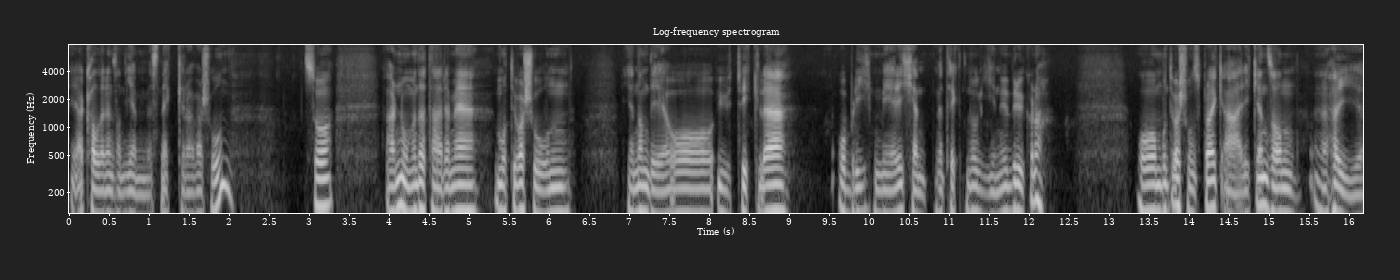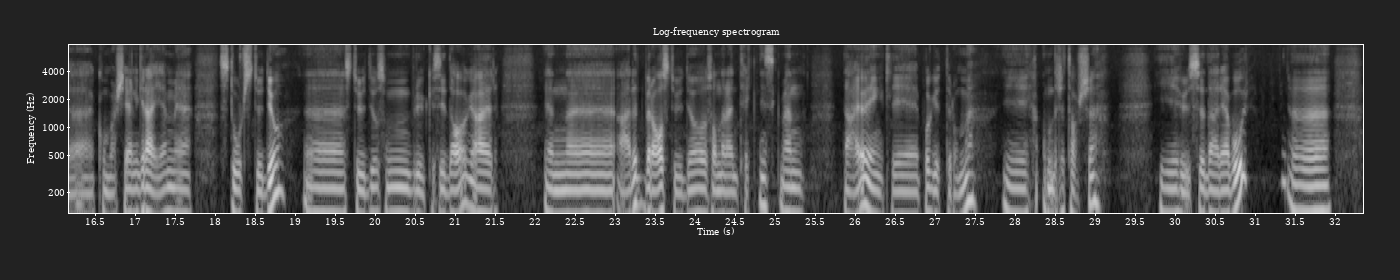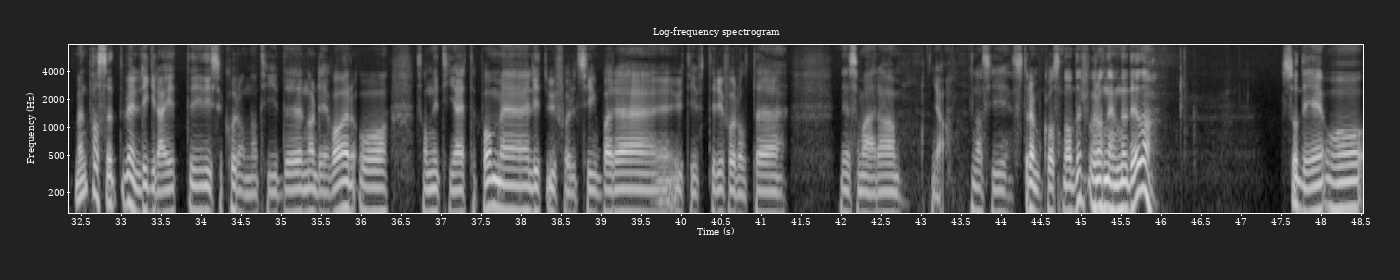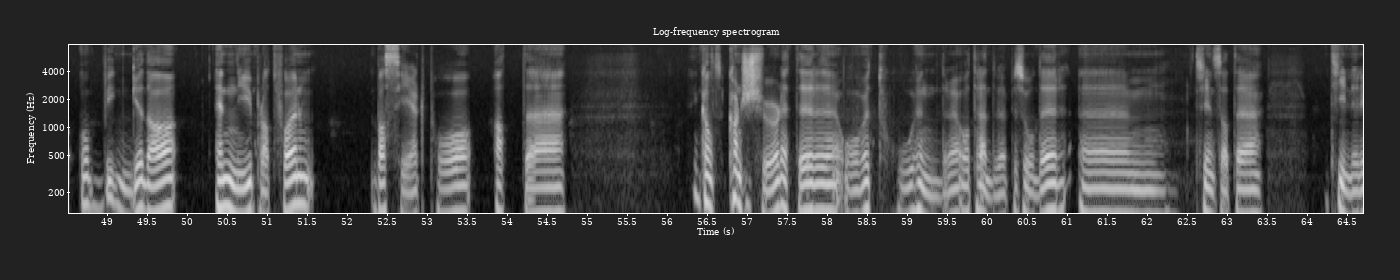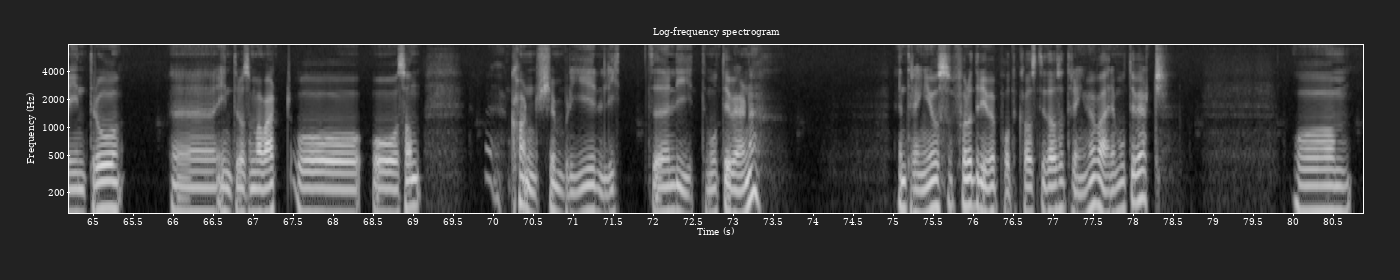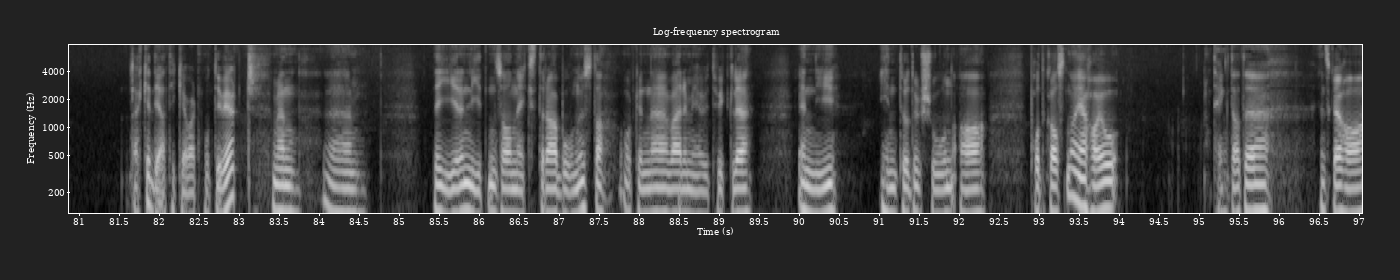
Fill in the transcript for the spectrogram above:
Jeg kaller det en sånn hjemmesnekra versjon. Så er det noe med dette her med motivasjonen gjennom det å utvikle og bli mer kjent med teknologien vi bruker, da. Og motivasjonspreik er ikke en sånn eh, høykommersiell greie med stort studio. Eh, studio som brukes i dag, er, en, eh, er et bra studio sånn rent teknisk, men det er jo egentlig på gutterommet i andre etasje i huset der jeg bor. Eh, men passet veldig greit i disse koronatider når det var, og sånn i tida etterpå med litt uforutsigbare utgifter i forhold til det som er av, ja, la oss si strømkostnader, for å nevne det, da. Så det å, å bygge da en ny plattform basert på at eh, Kanskje sjøl etter eh, over 230 episoder øh, synes at det, tidligere intro, øh, intro som har vært, og, og sånn, kanskje blir litt øh, lite motiverende. En trenger jo, For å drive podkast i dag, så trenger vi å være motivert. Og det er ikke det at jeg ikke har vært motivert, men eh, det gir en liten sånn ekstra bonus, da, å kunne være med å utvikle en ny introduksjon av podkasten. Og jeg har jo tenkt at eh, en skal jo ha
